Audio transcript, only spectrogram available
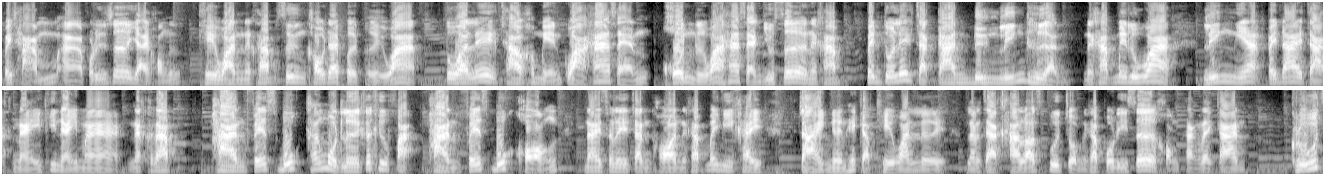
ไปถามอ่าโปรดิวเซอร์ใหญ่ของ K1 นะครับ ซึ่งเขาได้เปิดเผยว่าตัวเลขชาวเขมรกว่า 5 0 0 0 0 0 คนหรือว่า 5 0 0 0 0 0 ยูเซอร์นะครับ เป็นตัวเลขจากการดึงลิงก์เถื่อนนะครับ ไม่รู้ว่าลิงก์เนี้ยไปได้จากไหนที่ไหนมานะครับ ผ่าน Facebook ทั้งหมดเลยก็คือผ่าน Facebook ของนายเสเลจันทรนะครับ ไม่มีใครจ่ายเงินให้กับ K1 เลย หลังจากคาร์ลอสพูดจบนะครับโปรดิวเซอร์ของทางรายการ ครูซ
